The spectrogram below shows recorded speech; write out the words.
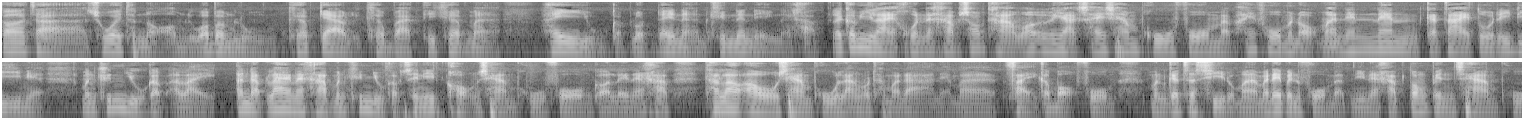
ก็จะช่วยถนอมหรือว่าบำรุงเคลือบแก้วหรือเคลือบแว็กที่เคลือบมา ให้อยู่กับรถได้นานขึ้นนั่นเองนะครับ แล้วก็มีหลายคนนะครับชอบถามว่าเอออยากใช้แชมพูโฟมแบบให้โฟมมันออกมาแน่น ๆ กระจายตัวได้ดีเนี่ยมันขึ้นอยู่กับอะไร อันดับแรกนะครับมันขึ้นอยู่กับชนิดของแชมพูโฟมก่อนเลยนะครับถ้าเราเอาแชมพูล้างรถธรรมดาเนี่ยมาใส่กระบอกโฟม มันก็จะฉีดออกมาไม่ได้เป็นโฟมแบบนี้นะครับต้องเป็นแชมพู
